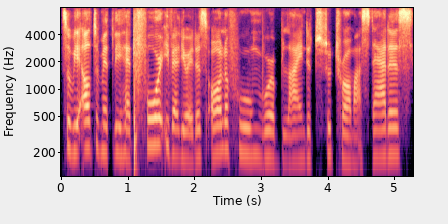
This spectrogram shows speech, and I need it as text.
So we ultimately had four evaluators, all of whom were blinded to trauma status.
